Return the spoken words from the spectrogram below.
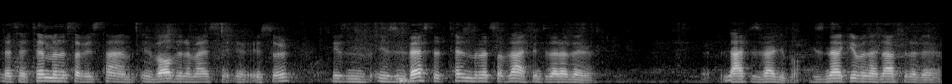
let's say 10 minutes of his time involved in a Ma'aseh Isur, he's, in, he's invested 10 minutes of life into that Avera. Life is valuable. He's now given that life to an Avera.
